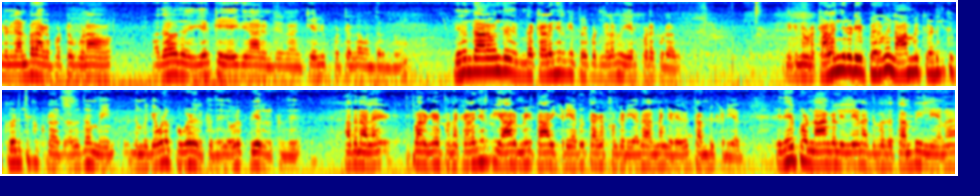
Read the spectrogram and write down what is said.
என்னுடைய நண்பராகப்பட்ட குணம் அதாவது இயற்கை எய்தினார் என்று நான் கேள்விப்பட்டெல்லாம் வந்திருந்தோம். இருந்தாலும் வந்து இந்த கலைஞருக்கு இப்படிப்பட்ட நிலைமை ஏற்படக்கூடாது. இன்னைக்கு நம்மளோட கலைஞருடைய பெருமை நாமே எடுத்து கெடுத்துக்க கூடாது. அதுதான் மெயின் நமக்கு எவ்வளோ புகழ் இருக்குது எவ்வளோ பேர் இருக்குது. அதனால் பாருங்கள் இப்போ இந்த கலைஞருக்கு யாருமே தாய் கிடையாது தகப்பன் கிடையாது அண்ணன் கிடையாது தம்பி கிடையாது. இதே போல் நாங்கள் இல்லைன்னா அது தம்பி இல்லையானா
